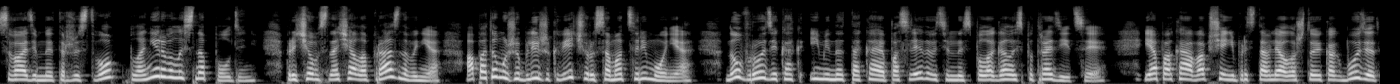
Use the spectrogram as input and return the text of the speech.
Свадебное торжество планировалось на полдень, причем сначала празднование, а потом уже ближе к вечеру сама церемония. Но вроде как именно такая последовательность полагалась по традиции. Я пока вообще не представляла, что и как будет,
